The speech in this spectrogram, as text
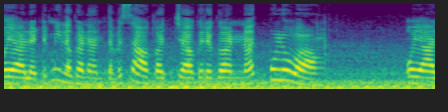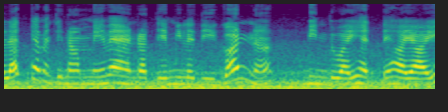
ඔයාලට මිල ගණන්තව සාකච්ඡා කරගන්නත් පුළුවන්. ඔයාලත් කැමති නම් මේ වෑන් රථය මිලදී ගන්න 076යි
